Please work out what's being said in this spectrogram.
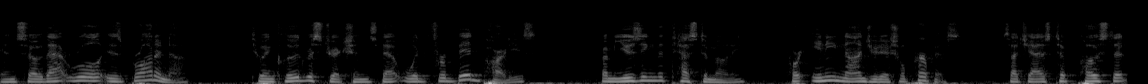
And so that rule is broad enough to include restrictions that would forbid parties from using the testimony for any non-judicial purpose, such as to post it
